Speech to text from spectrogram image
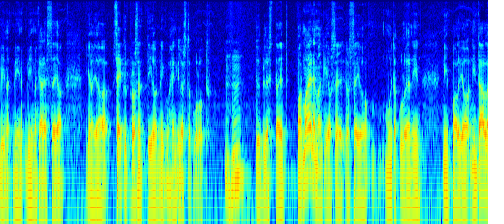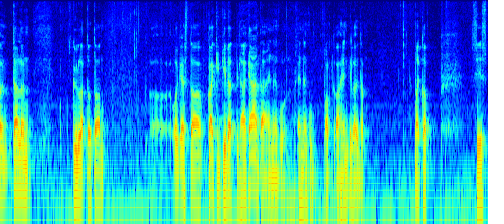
viime, viime, viime kädessä. Ja, ja, ja 70 prosenttia on niin kuin henkilöstökulut mm-hmm. tyypillisesti, tai varmaan enemmänkin, jos ei, jos ei ole muita kuluja niin, niin paljon. Niin tällöin, tällöin kyllä tota, oikeastaan kaikki kivet pitää kääntää ennen kuin, ennen kuin palkkaa henkilöitä. Vaikka siis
